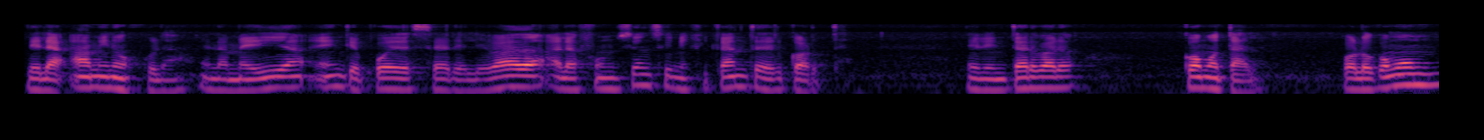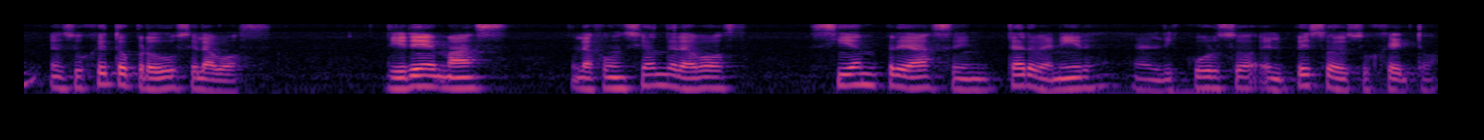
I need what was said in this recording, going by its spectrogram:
de la A minúscula, en la medida en que puede ser elevada a la función significante del corte, del intervalo como tal. Por lo común, el sujeto produce la voz. Diré más, la función de la voz siempre hace intervenir en el discurso el peso del sujeto,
